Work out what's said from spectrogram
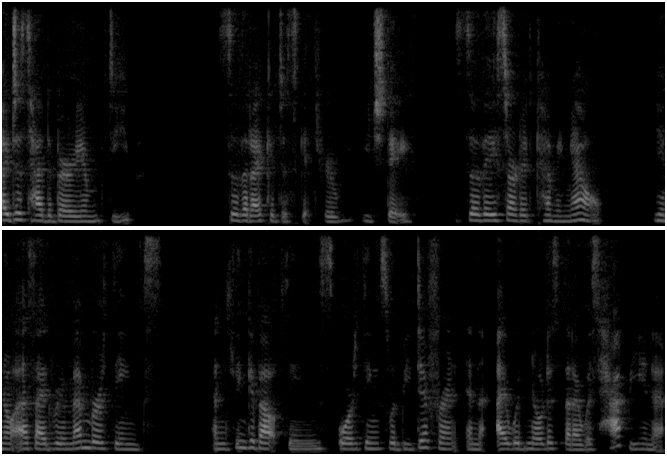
I just had to bury them deep so that I could just get through each day. So they started coming out, you know, as I'd remember things and think about things, or things would be different. And I would notice that I was happy in it.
